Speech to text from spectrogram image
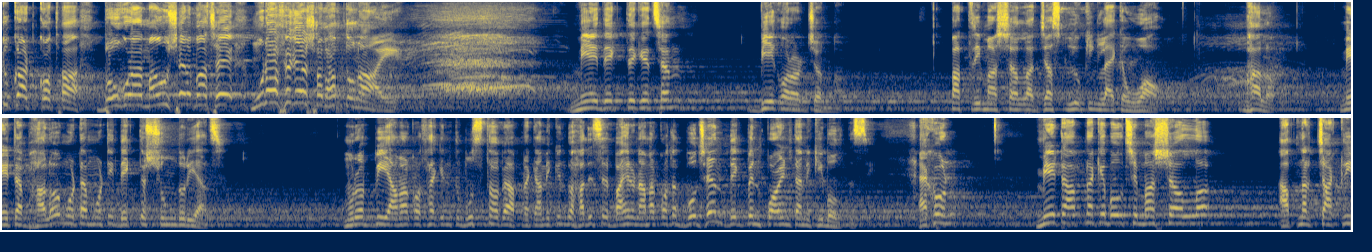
টু কাট কথা, বগুড়ার মানুষের বাছে মুনাফেকের স্বভাব তো নয় মেয়ে দেখতে গেছেন বিয়ে করার জন্য। পাত্রী মার্শাল্লাহ just looking like a wow ভালো। মেয়েটা ভালো, মোটামুটি দেখতে সুন্দরী আছে। মুরব্বী, আমার কথা কিন্তু বুঝতে হবে আপনাকে। আমি কিন্তু হাদিসের বাইরে না, আমার কথা বোঝেন, দেখবেন পয়েন্ট আমি কি বলতেছি। এখন, মেয়েটা আপনাকে বলছে মার্শাল্লাহ আপনার চাকরি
